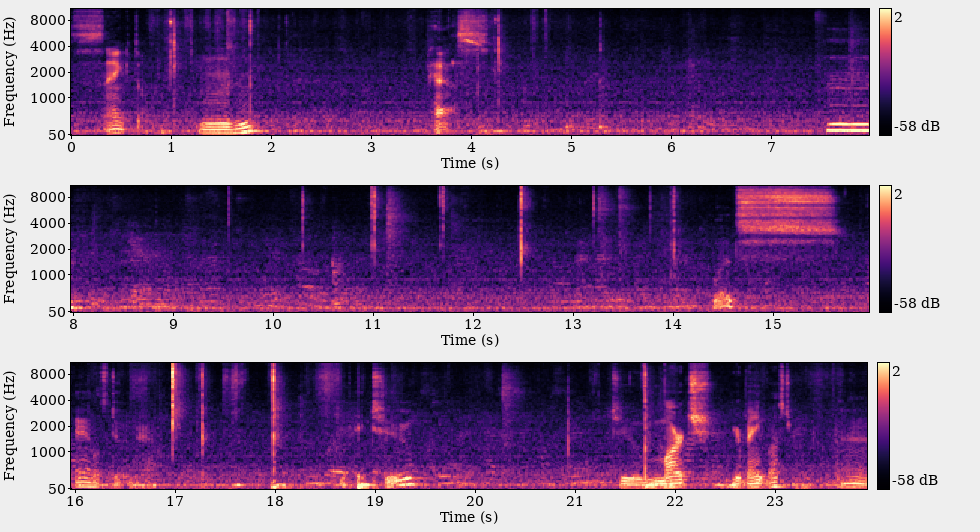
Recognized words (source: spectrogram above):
Sanctum. Mm-hmm. Pass. Hmm. Let's yeah, let's do it now. Pay two to march your bank buster. Hmm.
